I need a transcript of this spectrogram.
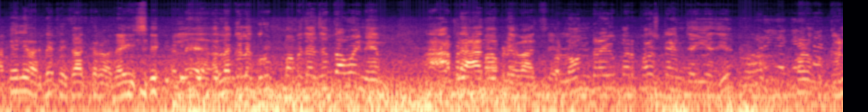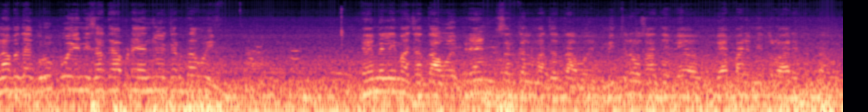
આ પહેલી વાર બેટરી ચાર્જ કરવા જઈએ છીએ. એટલે અલગ અલગ ગ્રુપમાં બધા જતા હોય ને એમ. આપણે આ આપણે વાત છે. લોંગ ડ્રાઈવ પર ફર્સ્ટ ટાઈમ જઈએ છીએ. પણ ઘણા બધા ગ્રુપ હોય એની સાથે આપણે એન્જોય કરતા હોય ફેમિલીમાં જતા હોય ફ્રેન્ડ સર્કલમાં જતા હોય મિત્રો સાથે વેપારી મિત્રો હારે જતા હોય.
